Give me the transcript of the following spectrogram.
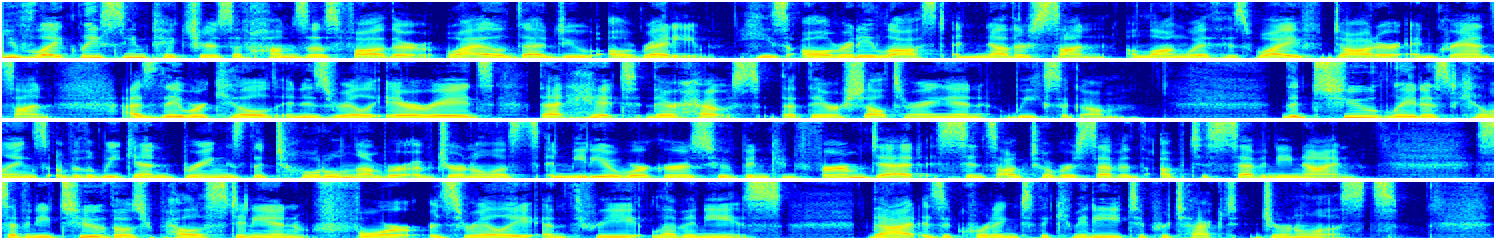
You've likely seen pictures of Hamza's father, Wael Dahdouh, already. He's already lost another son, along with his wife, daughter, and grandson, as they were killed in Israeli air raids that hit their house that they were sheltering in weeks ago. The two latest killings over the weekend brings the total number of journalists and media workers who have been confirmed dead since October 7th up to 79. 72 of those are Palestinian, 4 Israeli, and 3 Lebanese. That is according to the Committee to Protect Journalists.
